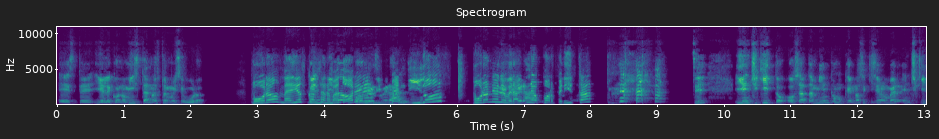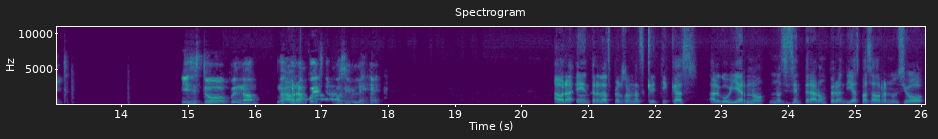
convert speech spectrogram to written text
este, y el economista, no estoy muy seguro. ¿Puros medios conservadores? ¿Vendidos? ¿Puro neoliberal, neoporfirista? sí, y en chiquito, o sea, también como que no se quisieron ver en chiquito. Y dices tú, pues no, no, Ahora, no puede ser posible. Ahora, entre las personas críticas al gobierno, no sé si se enteraron, pero en días pasados renunció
